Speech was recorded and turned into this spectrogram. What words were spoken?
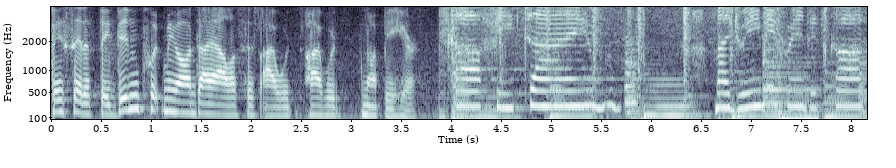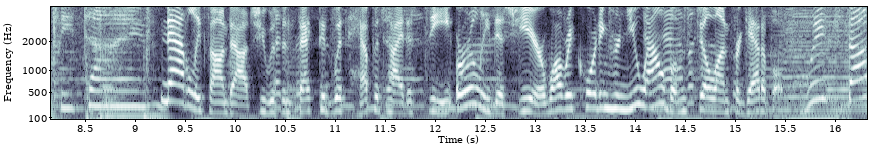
They said if they didn't put me on dialysis, I would, I would not be here. Coffee time. My dreamy friend, it's coffee time. Natalie found out she was infected with hepatitis C early this year while recording her new album, Still Unforgettable. We stop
